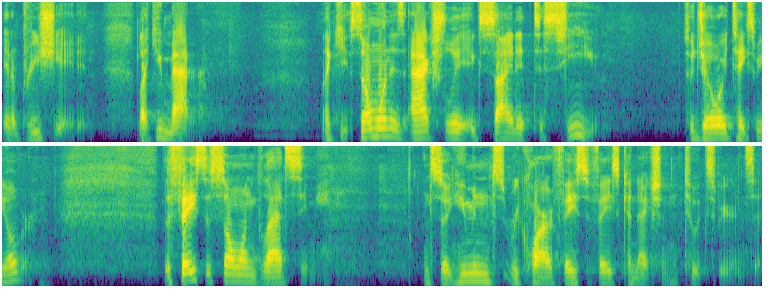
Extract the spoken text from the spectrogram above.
and appreciated, like you matter. Like you, someone is actually excited to see you. So Joey takes me over. The face of someone glad to see me. And so humans require face to face connection to experience it.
